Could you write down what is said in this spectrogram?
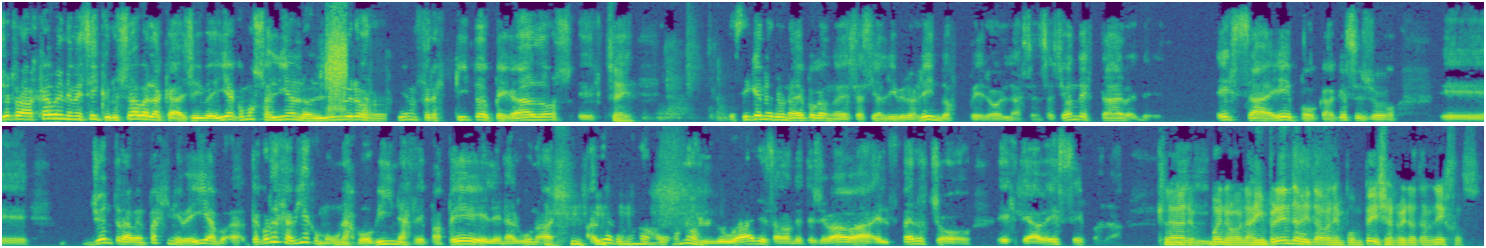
Yo trabajaba en MC y cruzaba la calle y veía cómo salían los libros recién fresquitos, pegados. Este, sí. que no era una época donde se hacían libros lindos, pero la sensación de estar, de esa época, qué sé yo, eh, yo entraba en página y veía, ¿te acuerdas que había como unas bobinas de papel en algunos, había como unos, unos lugares a donde te llevaba el fercho este, a veces para... Claro, Y- bueno, las imprentas estaban en Pompeya, no era tan lejos.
